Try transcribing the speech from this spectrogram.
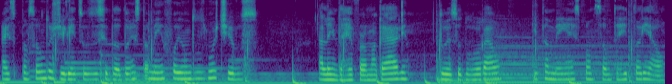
A expansão dos direitos dos cidadãos também foi um dos motivos, além da reforma agrária, do êxodo rural e também a expansão territorial.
